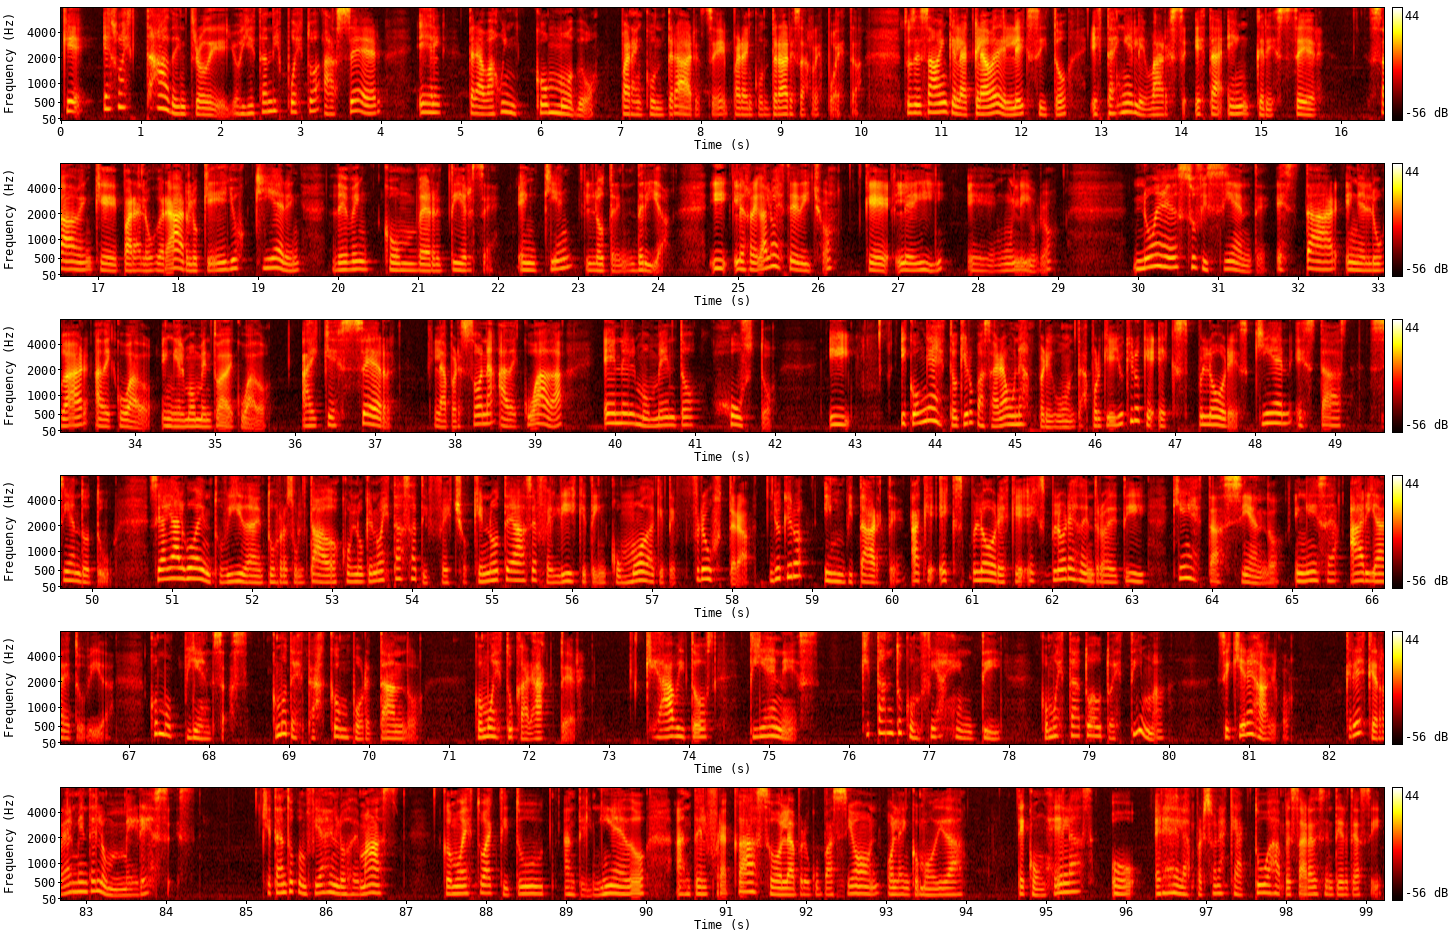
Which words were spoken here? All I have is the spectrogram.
que eso está dentro de ellos y están dispuestos a hacer el trabajo incómodo para encontrarse, para encontrar esas respuestas. Entonces saben que la clave del éxito está en elevarse, está en crecer, saben que para lograr lo que ellos quieren deben convertirse en quien lo tendría. Y les regalo este dicho que leí en un libro. No es suficiente estar en el lugar adecuado, en el momento adecuado. Hay que ser la persona adecuada en el momento justo. Y y con esto quiero pasar a unas preguntas, porque yo quiero que explores quién estás siendo tú. Si hay algo en tu vida, en tus resultados, con lo que no estás satisfecho, que no te hace feliz, que te incomoda, que te frustra, yo quiero invitarte a que explores, que explores dentro de ti quién estás siendo en esa área de tu vida. ¿Cómo piensas? ¿Cómo te estás comportando? ¿Cómo es tu carácter? ¿Qué hábitos tienes? ¿Qué tanto confías en ti? ¿Cómo está tu autoestima? Si quieres algo, ¿crees que realmente lo mereces? ¿Qué tanto confías en los demás? ¿Cómo es tu actitud ante el miedo, ante el fracaso, la preocupación o la incomodidad? ¿Te congelas o eres de las personas que actúas a pesar de sentirte así?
